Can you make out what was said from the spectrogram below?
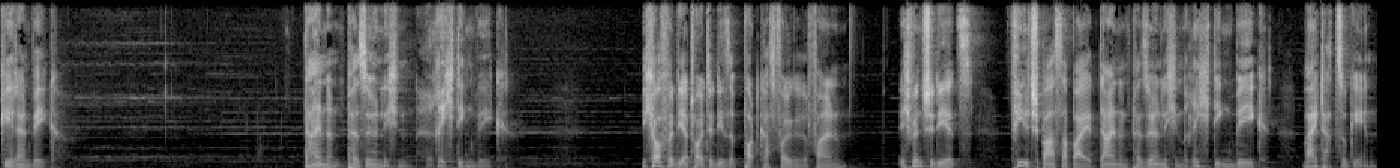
Geh deinen Weg. Deinen persönlichen, richtigen Weg. Ich hoffe, dir hat heute diese Podcast-Folge gefallen. Ich wünsche dir jetzt viel Spaß dabei, deinen persönlichen, richtigen Weg weiterzugehen.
